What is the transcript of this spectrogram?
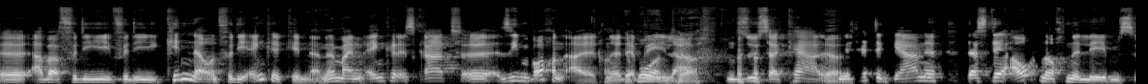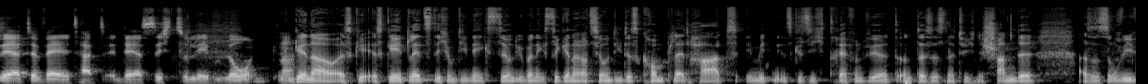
Äh, aber für die für die Kinder und für die Enkelkinder. Ne? Mein Enkel ist gerade äh, sieben Wochen alt, ne? der geboren, Bela, ja. ein süßer Kerl. ja. Und ich hätte gerne, dass der auch noch eine lebenswerte Welt hat, in der es sich zu leben lohnt. Ne? Genau, es geht, es geht letztlich um die nächste und übernächste Generation, die das komplett hart mitten ins Gesicht treffen wird. Und das ist natürlich eine Schande. Also so wie,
